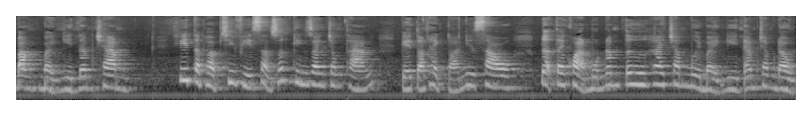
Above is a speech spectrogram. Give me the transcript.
bằng 7.500. Khi tập hợp chi phí sản xuất kinh doanh trong tháng, kế toán hạch toán như sau: nợ tài khoản 154 217.500 đồng,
